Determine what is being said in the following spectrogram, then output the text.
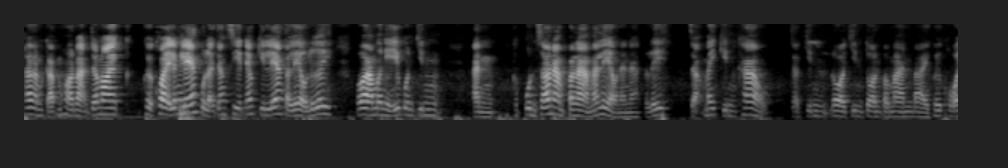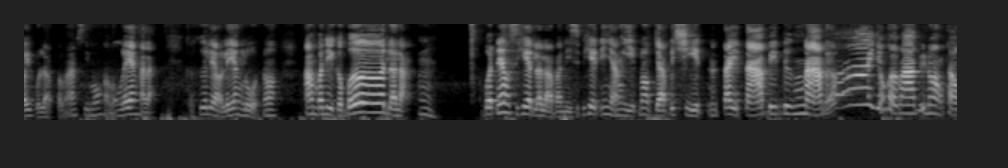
พากันกลับมาฮอดบ้านจังน้อยค่อยๆแรงๆพุ่นล่ะจังเสียดแนวกินแรงก็แล้วเลย เพราะว่ามื้อนี้เยอะบนกินอัน กระปุ่นซอน้ำปลาร้ามาแล้วนั่นนะก็เลยจะไม่กินข้าว จะกินรอกินตอนประมาณบ่ายค่อยๆพุ่นละประมาณสี่โมงห้าโมงแรงหั่นล่ะก็คือแล้วแรงโหลดเนาะอ้ามบันนี้ก็เบิดแล้วล่ะอืมเบิดแนวสิเฮ็ดแล้วล่ะบันนี้สิเฮ็ดอีหยังอีกนอกจากไปฉีดนั่นใต้ตาไปดึงหนามเอ้ยจงค่อยมาพี่น้องเฒ่า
